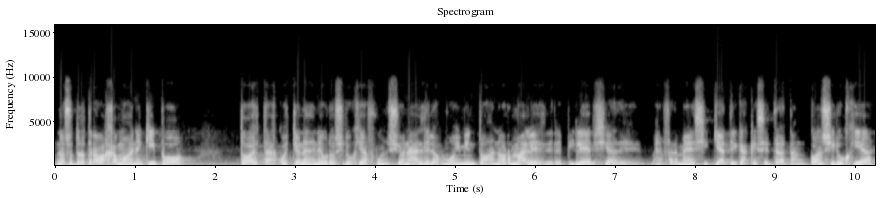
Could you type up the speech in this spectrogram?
nosotros trabajamos en equipo, todas estas cuestiones de neurocirugía funcional, de los movimientos anormales, de la epilepsia, de enfermedades psiquiátricas que se tratan con cirugía,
